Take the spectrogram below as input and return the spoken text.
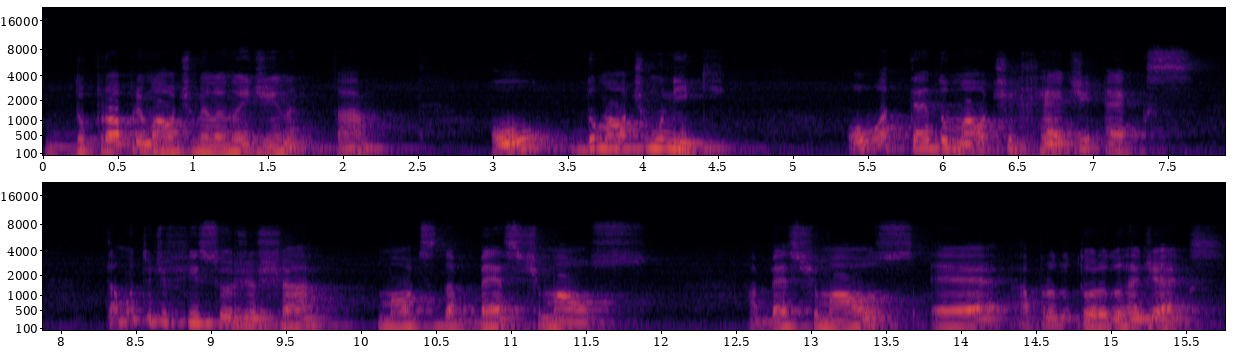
do próprio malte melanoidina, tá? Ou do malte Munique, ou até do malte Red X. Tá muito difícil hoje achar maltes da Best Mouse. A Best Mouse é a produtora do Red X.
